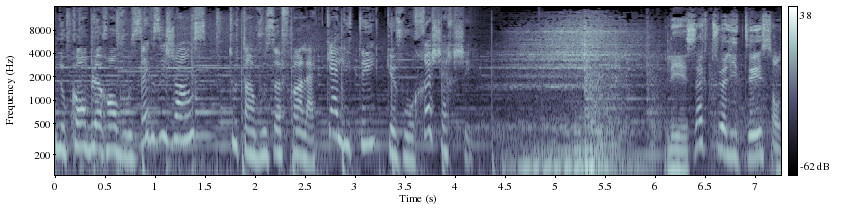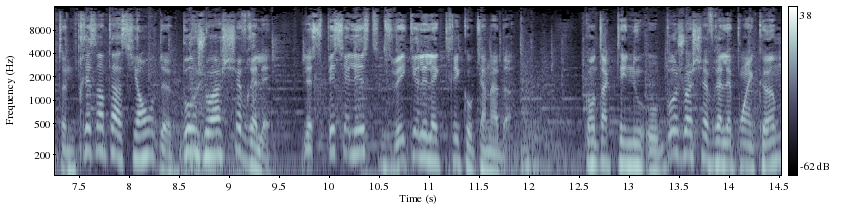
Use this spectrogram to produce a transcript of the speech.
Nous comblerons vos exigences tout en vous offrant la qualité que vous recherchez. Les actualités sont une présentation de Bourgeois Chevrolet, le spécialiste du véhicule électrique au Canada. Contactez-nous au bourgeoischevrolet.com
